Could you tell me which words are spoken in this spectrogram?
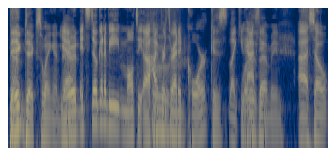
big Um, dick swinging, Yeah, dude. it's still gonna be multi uh, hyper threaded core because like you what have does to. that mean? Uh, so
